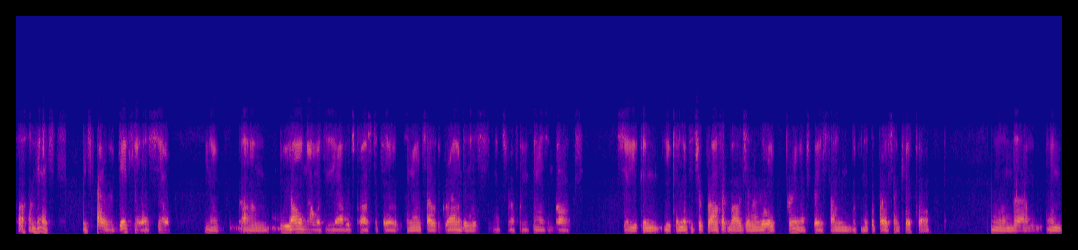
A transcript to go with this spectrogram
flow. I mean, it's, it's kind of ridiculous. So, you know, um, we all know what the average cost to pull an ounce out of the ground is. It's roughly a thousand bucks. So you can you can look at your profit margin and really pretty much based on looking at the price on Kitco. And um, and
